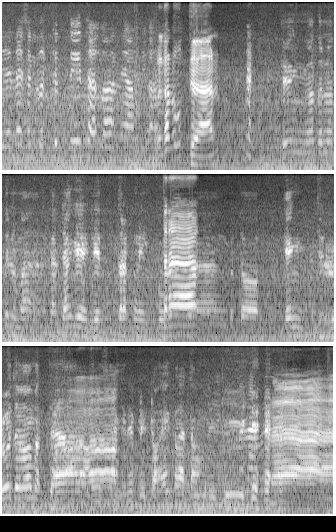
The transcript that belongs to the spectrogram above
Ya nek sing regeti dalane apik. Lah kan udan Ding ngoten-ngoten lho Mak. kadang kayak di truk niku. Truk. kadang to keng jero to medal Ah. terus akhirnya betoke kelatang mriki Nah,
